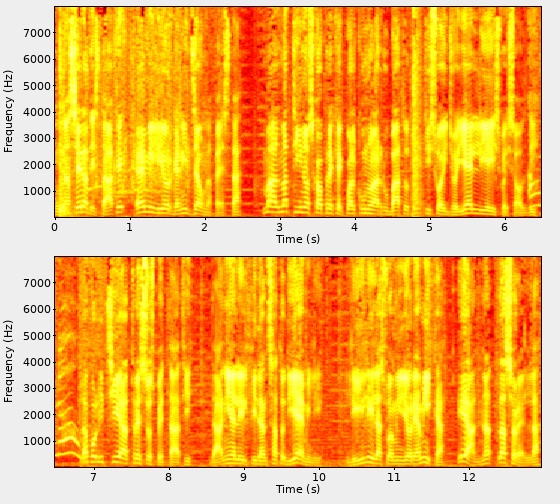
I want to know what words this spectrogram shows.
Una sera d'estate, Emily organizza una festa ma al mattino scopre che qualcuno ha rubato tutti i suoi gioielli e i suoi soldi. Oh no! La polizia ha tre sospettati: Daniel, il fidanzato di Emily, Lily, la sua migliore amica, e Anna, la sorella.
